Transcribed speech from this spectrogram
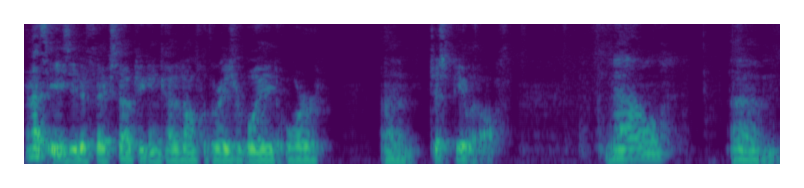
And that's easy to fix up. You can cut it off with a razor blade or um, just peel it off. Now, um,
